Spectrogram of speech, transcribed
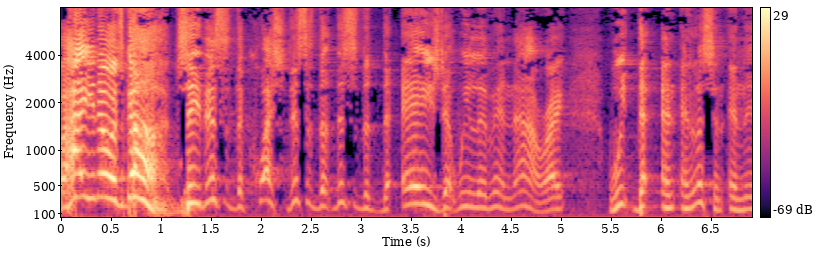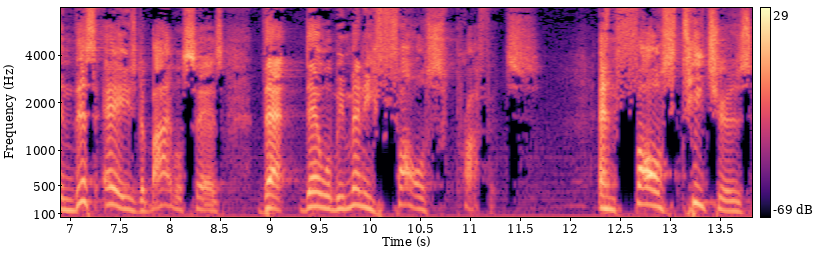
But how do you know it's God? See, this is the question. This is the this is the, the age that we live in now, right? We the, and, and listen, and in this age, the Bible says that there will be many false prophets and false teachers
